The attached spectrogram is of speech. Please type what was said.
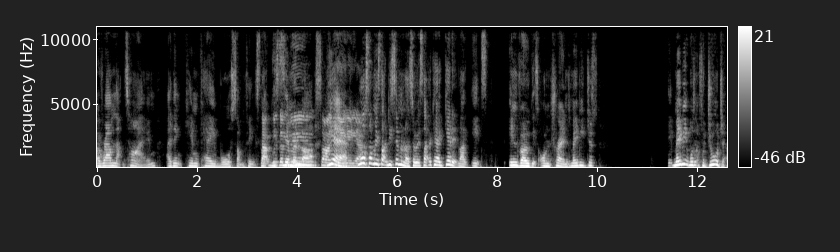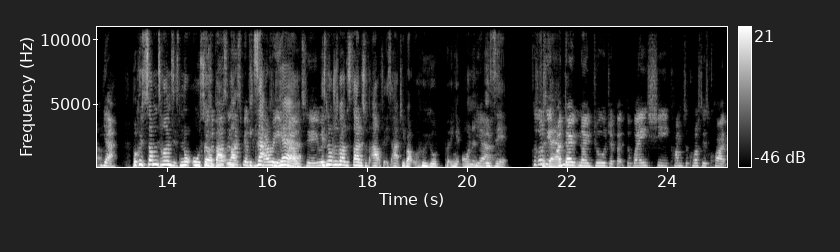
Around that time, I think Kim K wore something slightly similar. sign- yeah, yeah, yeah. wore something slightly similar. So it's like, okay, I get it. Like it's in vogue, it's on trend. Maybe just, it, maybe it wasn't for Jorja yeah. because sometimes it's not also about like has to be able to exactly yeah. well too. It's not just about the stylist or the outfit. It's actually about who you're putting it on and Yeah. is it Because obviously, I don't know Jorja, but the way she comes across is quite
